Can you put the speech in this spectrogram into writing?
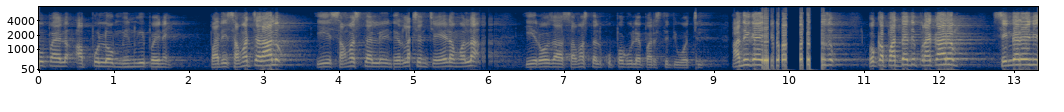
రూపాయల అప్పుల్లో మినిగిపోయినాయి పది సంవత్సరాలు ఈ సంస్థల్ని నిర్లక్ష్యం చేయడం వల్ల ఈరోజు ఆ సంస్థలు కుప్పగూలే పరిస్థితి వచ్చింది. అందుకే ఈరోజు ఒక పద్ధతి ప్రకారం సింగరేణి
